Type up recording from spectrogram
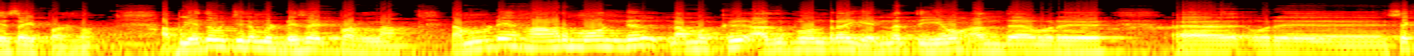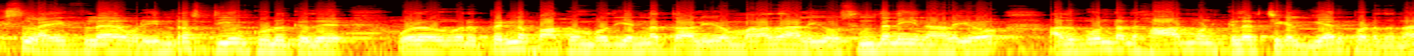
டிசைட் பண்ணணும். அப்போ எதை வச்சு நம்ம டிசைட் பண்ணலாம்? நம்மளுடைய ஹார்மோன்கள் நமக்கு அது போன்ற எண்ணத்தையும் அந்த ஒரு ஒரு செக்ஸ் லைஃப்பில் ஒரு இன்ட்ரெஸ்டையும் கொடுக்குது. ஒரு ஒரு பெண்ணை பார்க்கும்போது எண்ணத்தாலேயோ மனதாலேயோ சிந்தனையினாலேயோ அது போன்ற அந்த ஹார்மோன் கிளர்ச்சிகள் ஏற்படுதுன்னா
